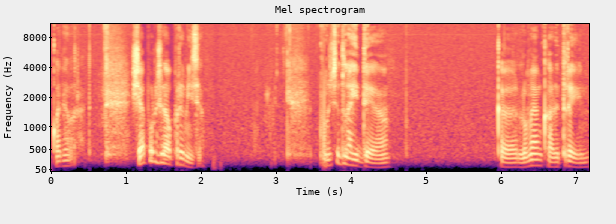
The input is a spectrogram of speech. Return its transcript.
Cu adevărat. Și apoi și la o premisă. Pornește de la ideea că lumea în care trăim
